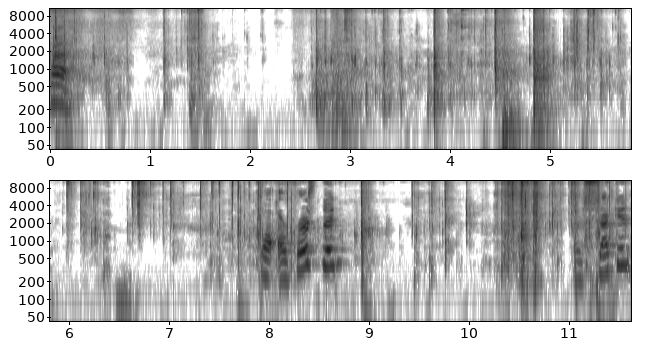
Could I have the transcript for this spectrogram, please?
Ah. Got our first thing, our second,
